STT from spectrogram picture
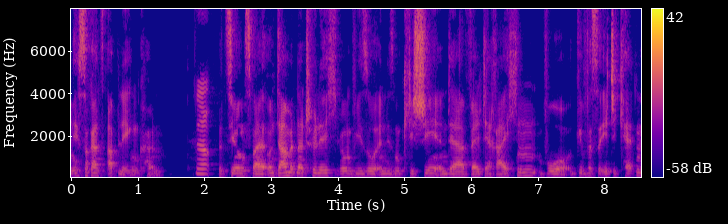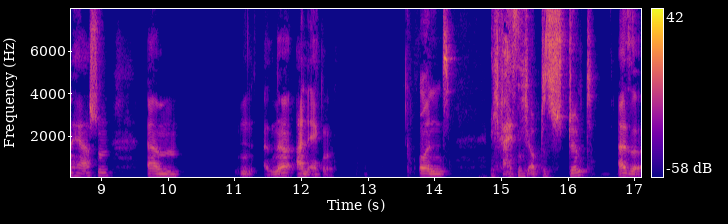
nicht so ganz ablegen können. Ja. Beziehungsweise, und damit natürlich irgendwie so in diesem Klischee in der Welt der Reichen, wo gewisse Etiketten herrschen, ähm, ne, anecken. Und ich weiß nicht, ob das stimmt. Also,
